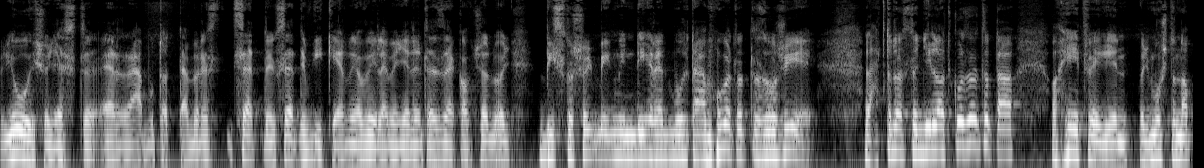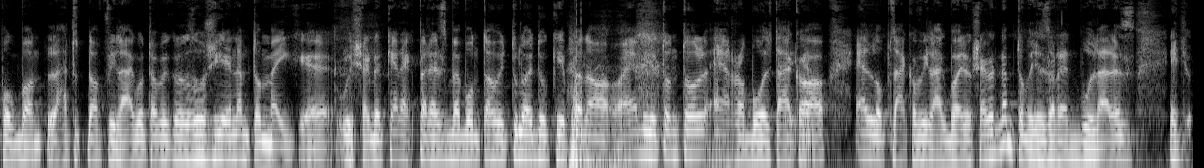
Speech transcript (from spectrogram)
jó is, hogy ezt erre rámutattál, mert ezt szeretném, szeretném kikérni a véleményedet ezzel kapcsolatban, hogy biztos, hogy még mindig Red Bull támogatott az Ozsié? Láttad azt a nyilatkozatot a, a hétvégén, vagy most a napokban látott napvilágot, amikor az Ozsié nem tudom melyik újság, de Kerek Perezbe mondta, hogy tulajdonképpen a, Hamiltontól elrabolták, a, ellopták a világbajnokságot. Nem tudom, hogy ez a Red Bullnál, ez egy,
